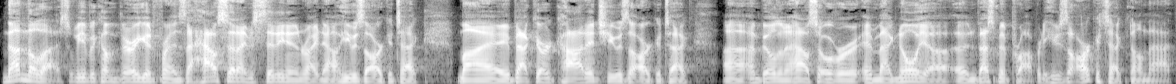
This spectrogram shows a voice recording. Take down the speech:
Nonetheless, we've become very good friends. The house that I'm sitting in right now, he was the architect. My backyard cottage, he was the architect. Uh, I'm building a house over in Magnolia, an investment property. He was the architect on that.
